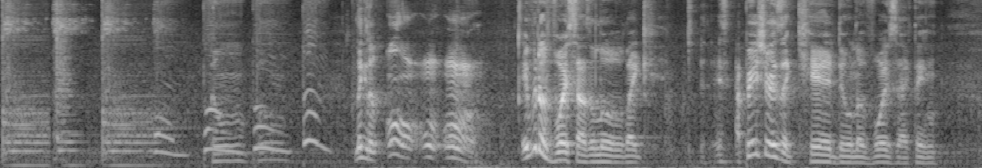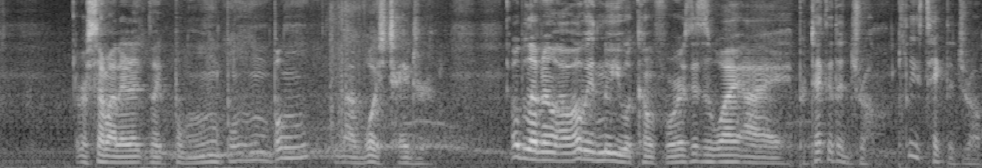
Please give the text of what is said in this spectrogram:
Boom, boom, boom. boom. Look at the. Uh, uh, uh. Even the voice sounds a little like I'm pretty sure it's a kid doing the voice acting or somebody that's like boom, boom, boom. My voice changer. Oh, beloved, I always knew you would come for us. This is why I protected the drum. Please take the drum.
